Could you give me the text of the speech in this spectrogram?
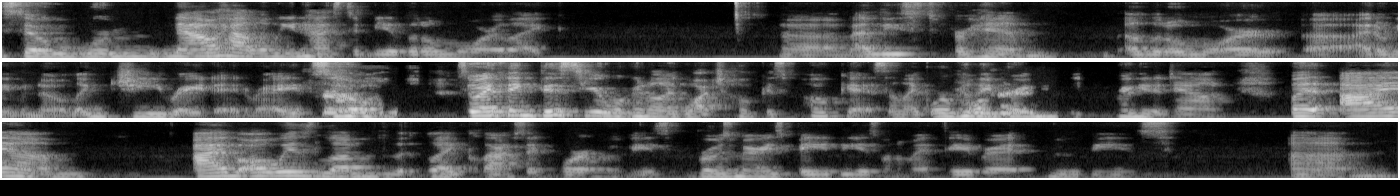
so we're now Halloween has to be a little more like um, at least for him a little more uh, i don't even know like g rated right so so i think this year we're gonna like watch hocus pocus and like we're really bringing bringing it down but i um I've always loved like classic horror movies. Rosemary's Baby is one of my favorite movies. Um,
